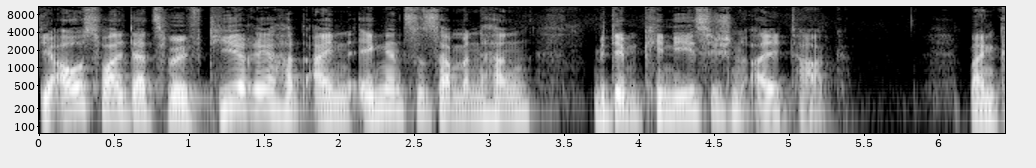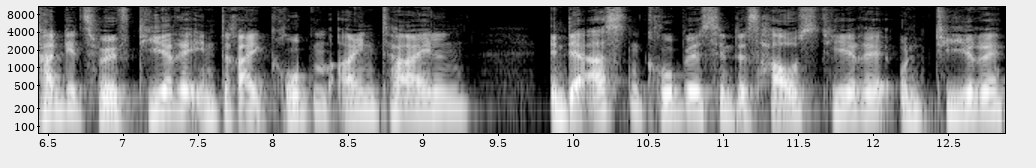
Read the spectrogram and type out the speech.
Die Auswahl der zwölf Tiere hat einen engen Zusammenhang mit dem chinesischen Alltag. Man kann die zwölf Tiere in drei Gruppen einteilen. In der ersten Gruppe sind es Haustiere und Tiere,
